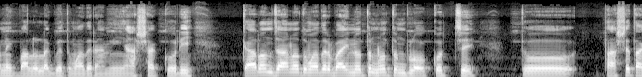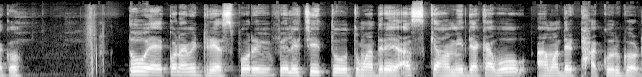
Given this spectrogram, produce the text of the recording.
অনেক ভালো লাগবে তোমাদের, আমি আশা করি। কারণ জানো তোমাদের ভাই নতুন নতুন ব্লগ করছে, তো পাশে থাকো। তো এখন আমি ড্রেস পরে ফেলেছি, তো তোমাদের আজকে আমি দেখাবো আমাদের ঠাকুরগড়।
